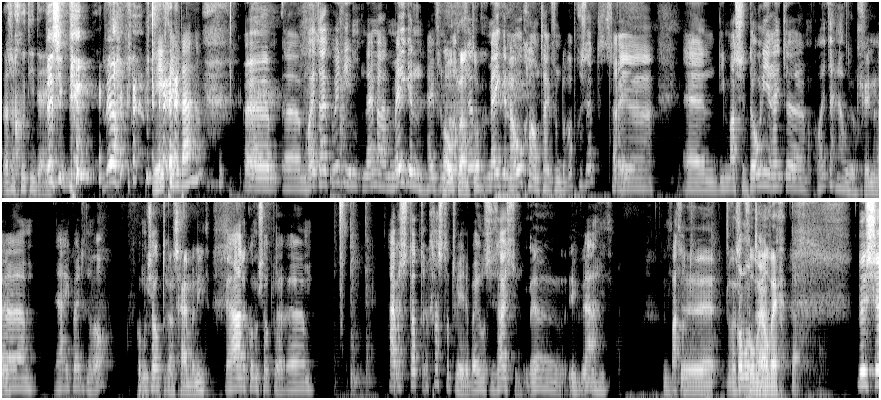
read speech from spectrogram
Dat is een goed idee. Dus ik ja. Wie heeft dat gedaan dan? Um, um, hoe heet hij ook weer? Die, nee, maar Megan heeft hem Hoogland, erop gezet. toch? Megan Hoogland heeft hem erop gezet. Zij, okay. En die Macedoniër heet, uh, hoe heet hij nou joh? Geen idee. Um, ja, ik weet het nog wel. Kom ik zo op terug. Waarschijnlijk niet. Ja, daar kom ik zo op terug. Um, hij was dat, gasttatoeëerder bij ons in Zuid toen. Ja, ik weet Ja. het niet. Maar Het, goed. eh, toen was Kom ik voor mij al weg. Dus, eh,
